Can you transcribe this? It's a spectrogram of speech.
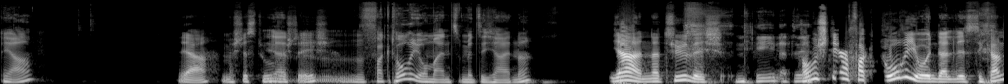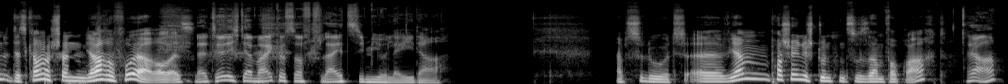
Ja. Ja, möchtest du, ja, möchte ich? Factorio meinst du mit Sicherheit, ne? Ja, natürlich. nee, natürlich. Warum steht da Factorio in der Liste? Das kam doch schon Jahre vorher raus. Natürlich der Microsoft Flight Simulator. Absolut. Äh, wir haben ein paar schöne Stunden zusammen verbracht. Ja.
